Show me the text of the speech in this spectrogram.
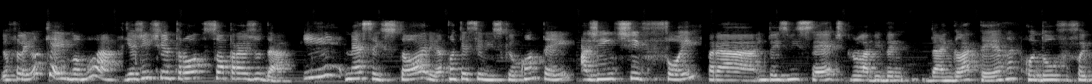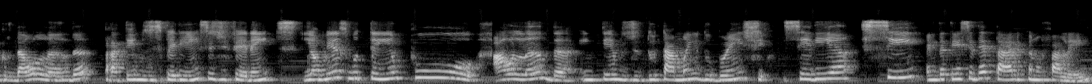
Eu falei, ok, vamos lá. E a gente entrou só para ajudar. E nessa história, aconteceu isso que eu contei. A gente foi para, em 2007, para o Lab da, da Inglaterra. Rodolfo foi para o da Holanda, para termos experiências diferentes. E ao mesmo tempo, a Holanda, em termos de, do tamanho do branch seria se, ainda tem esse detalhe que eu não falei,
